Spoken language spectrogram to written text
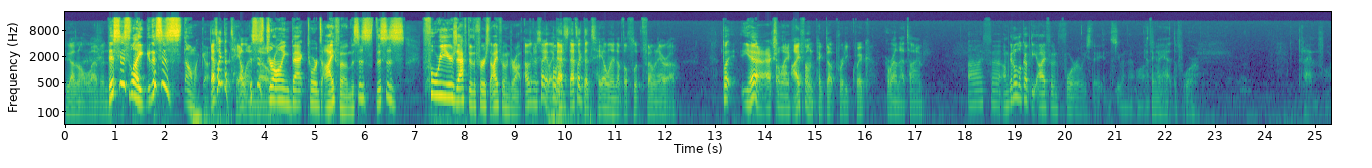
2011. This is like this is oh my god. That's like the tail end. This is drawing back towards iPhone. This is this is 4 years after the first iPhone dropped. I was gonna say like Hold on. that's that's like the tail end of the flip phone era. But yeah, actually. i- uh, iPhone picked up pretty quick around that time. iPhone. I'm gonna look up the iPhone 4 release date and see when that was. I think I had the four. Did I have the four?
